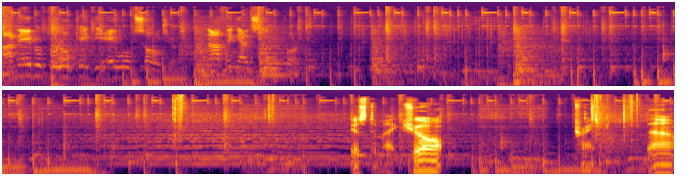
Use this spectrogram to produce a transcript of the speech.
Unable to locate the AWOL soldier. Nothing else to report. Just to make sure. Train that.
